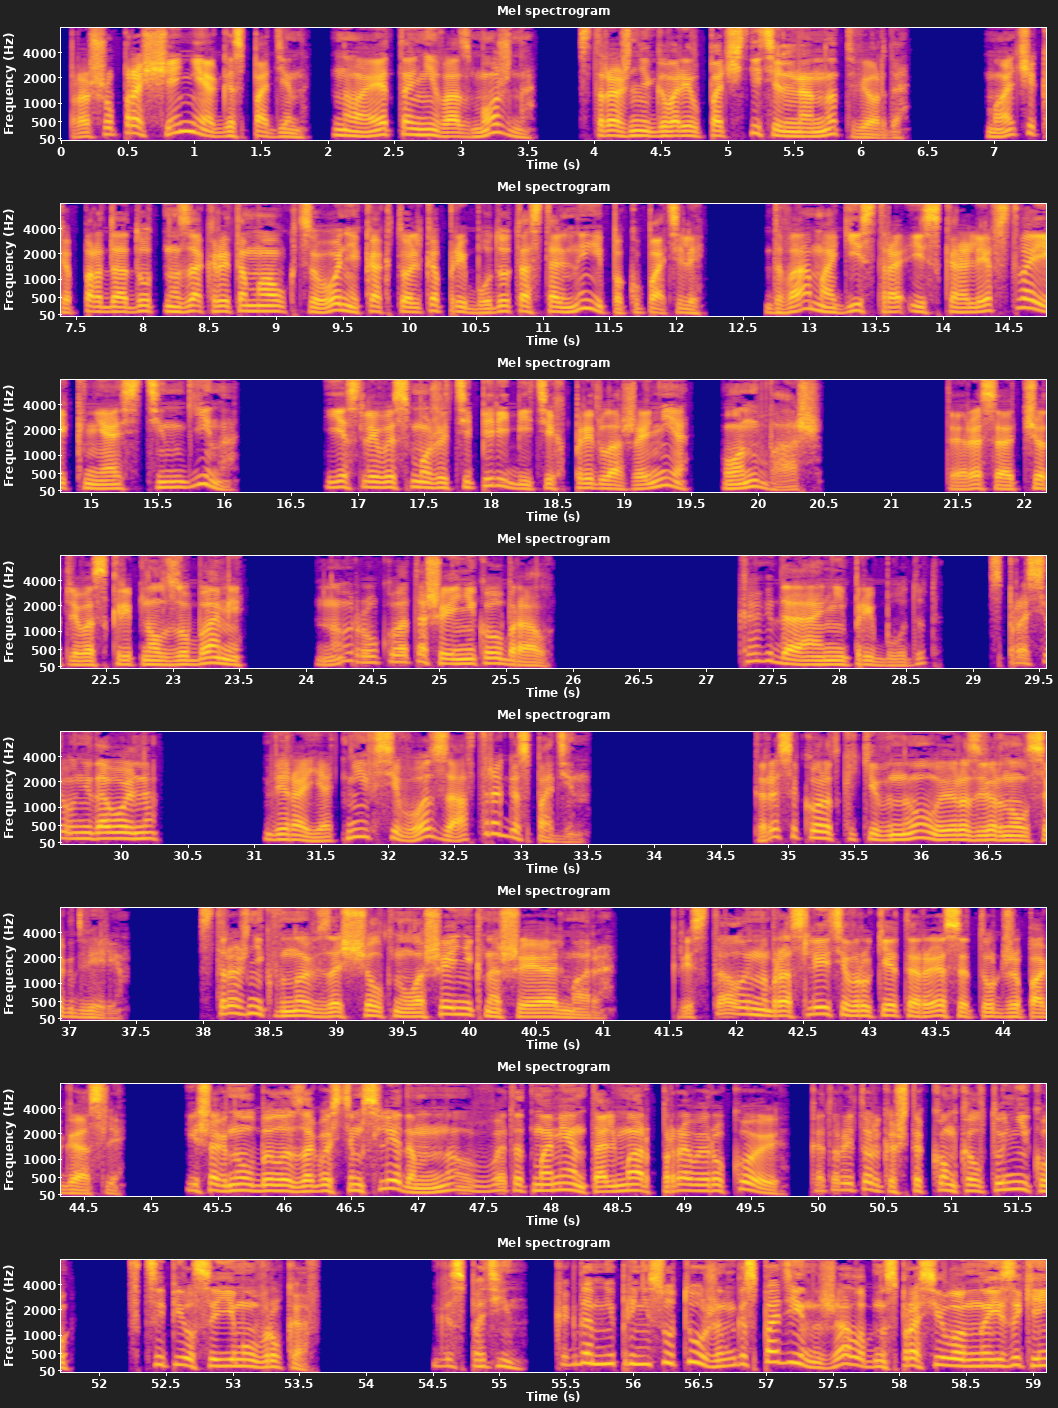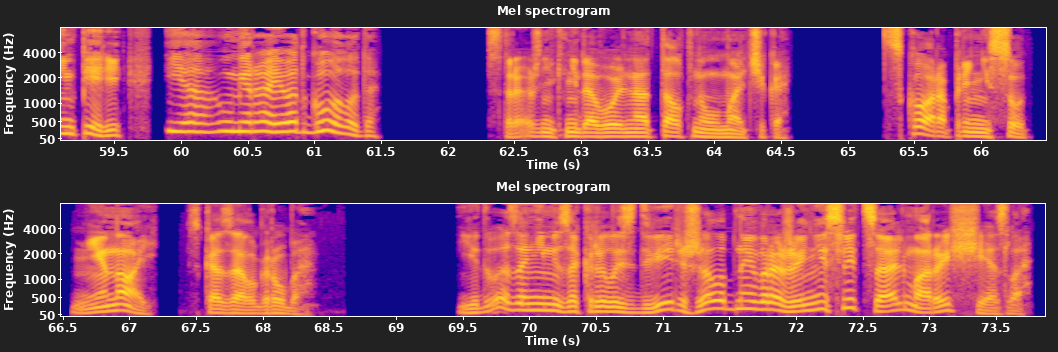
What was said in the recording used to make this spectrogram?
«Прошу прощения, господин, но это невозможно», — стражник говорил почтительно, но твердо. «Мальчика продадут на закрытом аукционе, как только прибудут остальные покупатели. Два магистра из королевства и князь Тингина. Если вы сможете перебить их предложение, он ваш». Тереса отчетливо скрипнул зубами, но руку от ошейника убрал. «Когда они прибудут?» — спросил недовольно. «Вероятнее всего завтра, господин». Тереса коротко кивнул и развернулся к двери. Стражник вновь защелкнул ошейник на шее Альмара. Кристаллы на браслете в руке Тересы тут же погасли и шагнул было за гостем следом, но в этот момент Альмар правой рукой, который только что комкал тунику, вцепился ему в рукав. «Господин, когда мне принесут ужин, господин?» — жалобно спросил он на языке империи. «Я умираю от голода». Стражник недовольно оттолкнул мальчика. «Скоро принесут, не ной», — сказал грубо. Едва за ними закрылась дверь, жалобное выражение с лица Альмара исчезло.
